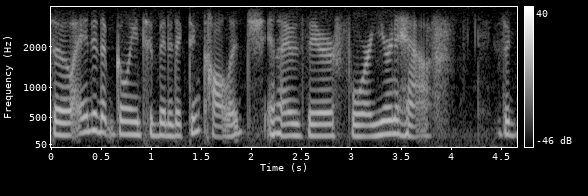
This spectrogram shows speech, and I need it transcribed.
So I ended up going to Benedictine College, and I was there for a year and a half. It was a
